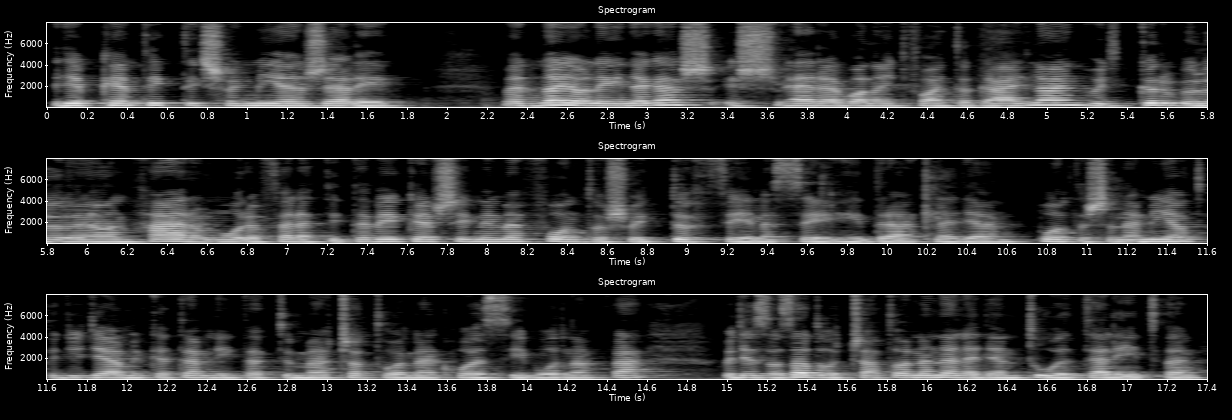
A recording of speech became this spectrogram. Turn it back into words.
Egyébként itt is, hogy milyen zselé mert nagyon lényeges, és erre van egyfajta guideline, hogy körülbelül olyan három óra feletti tevékenységnél, mert fontos, hogy többféle szénhidrát legyen. Pontosan emiatt, hogy ugye, amiket említettünk már csatornák hol szívódnak fel, hogy ez az adott csatorna ne legyen túl telítve.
